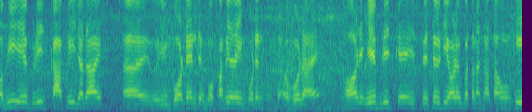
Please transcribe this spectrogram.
अभी ये ब्रिज काफ़ी ज़्यादा इम्पोर्टेंट काफ़ी ज़्यादा इम्पोर्टेंट हो रहा है। और ये ब्रिज के स्पेशलिटी और एक बताना चाहता हूँ कि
